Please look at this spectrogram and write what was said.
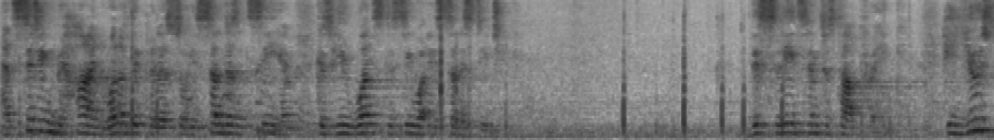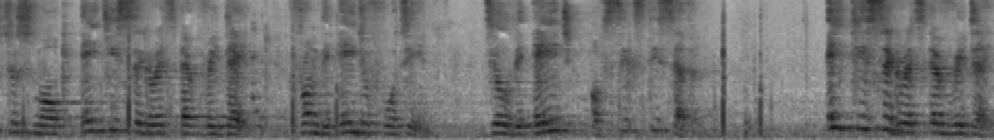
and sitting behind one of the pillars so his son doesn't see him because he wants to see what his son is teaching. This leads him to start praying. He used to smoke 80 cigarettes every day from the age of 14 till the age of 67. 80 cigarettes every day.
